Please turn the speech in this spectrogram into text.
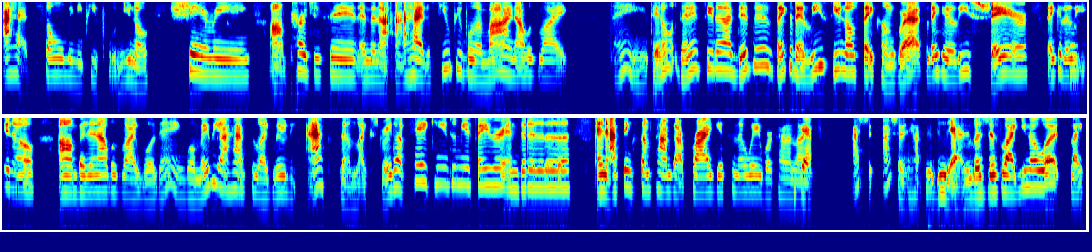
I had so many people, you know, sharing, um, purchasing, and then I, I had a few people in mind. I was like, dang, they don't they didn't see that I did this. They could at least, you know, say congrats. So they could at least share. They could at least, you know. Um, but then I was like, well, dang, well, maybe I have to like literally ask them, like straight up, hey, can you do me a favor? And da da da. And I think sometimes our pride gets in the way. We're kind of like, yeah. I should I shouldn't have to do that. And it's just like, you know what? Like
